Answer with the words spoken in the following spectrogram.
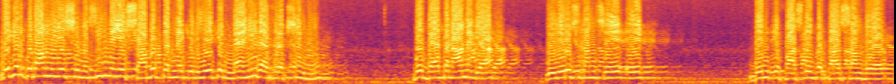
لیکن خدا نے یہ مسیح نے یہ ثابت کرنے کے لیے کہ میں ہی ریزریکشن ہوں۔ وہ بیتنا میں گیا جو یروشلم سے ایک دن کے فاصلے پر تھا سم ڈیئر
